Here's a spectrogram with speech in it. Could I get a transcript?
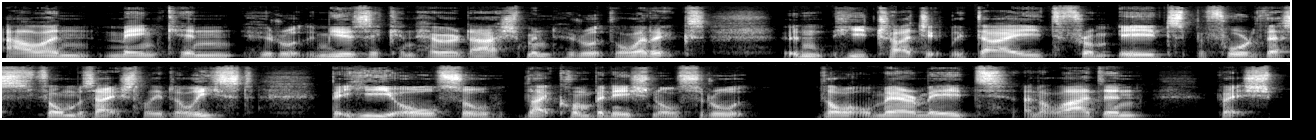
Alan Menken, who wrote the music, and Howard Ashman, who wrote the lyrics. And he tragically died from AIDS before this film was actually released. But he also, that combination also wrote The Little Mermaid and Aladdin, which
